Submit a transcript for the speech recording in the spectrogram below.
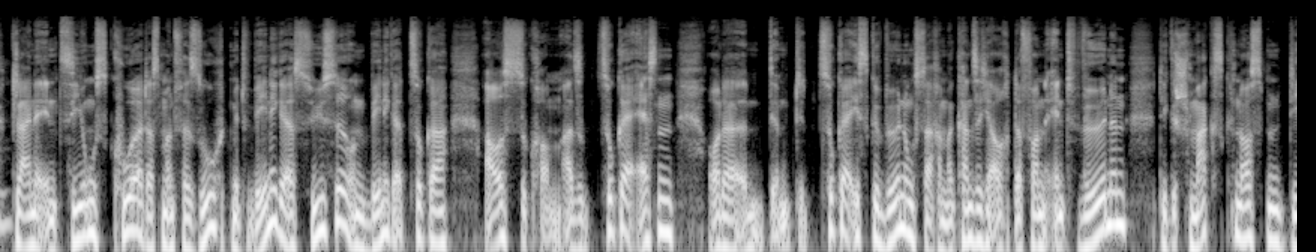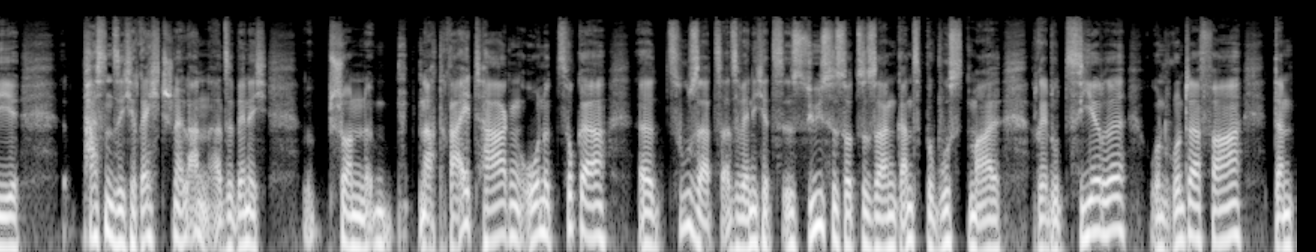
mhm. kleine Entziehungskur, dass man versucht, mit weniger Süße und weniger Zucker auszukommen. Also Zucker essen oder Zucker ist Gewöhnung Gewöhnungssache. Man kann sich auch davon entwöhnen. Die Geschmacksknospen, die passen sich recht schnell an. Also wenn ich schon nach drei Tagen ohne Zuckerzusatz, äh, also wenn ich jetzt Süße sozusagen ganz bewusst mal reduziere und runterfahre, dann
